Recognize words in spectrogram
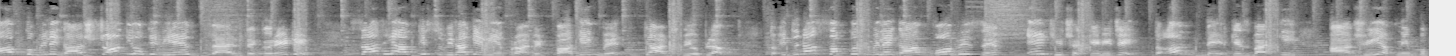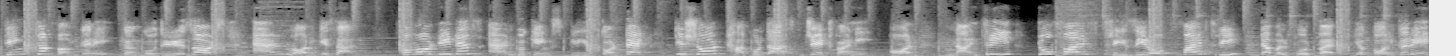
आपको मिलेगा शादियों के लिए वेल डेकोरेटेड साथ ही आपकी सुविधा के लिए प्राइवेट पार्किंग विद गार्ड्स भी उपलब्ध। तो इतना सब कुछ मिलेगा, वो भी सिर्फ़ एक ही छत के नीचे। तो अब देर किस बात की? आज ही अपनी बुकिंग कंफर्म करें गंगोत्री रिजॉर्ट्स एंड लॉन के साथ। For more details and bookings please contact Kishore Thakur Das, Jethwani on nine three two five three zero five three double four पर। या कॉल करें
